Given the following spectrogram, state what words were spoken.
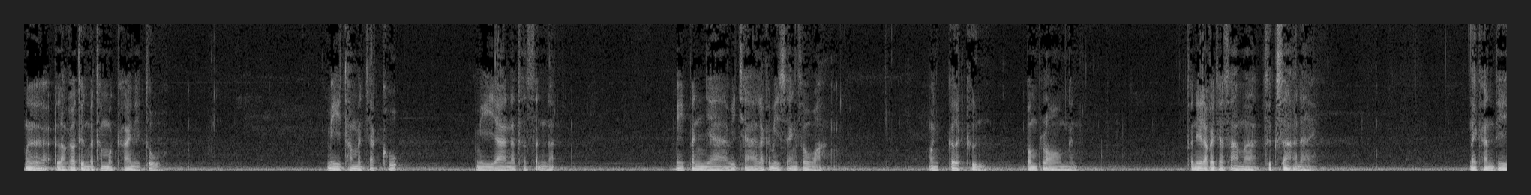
เมื่อเราเข้าถึงพระธรรมกายในตัว มีธรรมจักขุ มีญาณทัศนะ มีปัญญาวิชาแล้วก็มีแสงสว่าง มันเกิดขึ้นพร้อมๆกัน ตอนนี้เราก็จะสามารถศึกษาได้ ในขั้นที่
